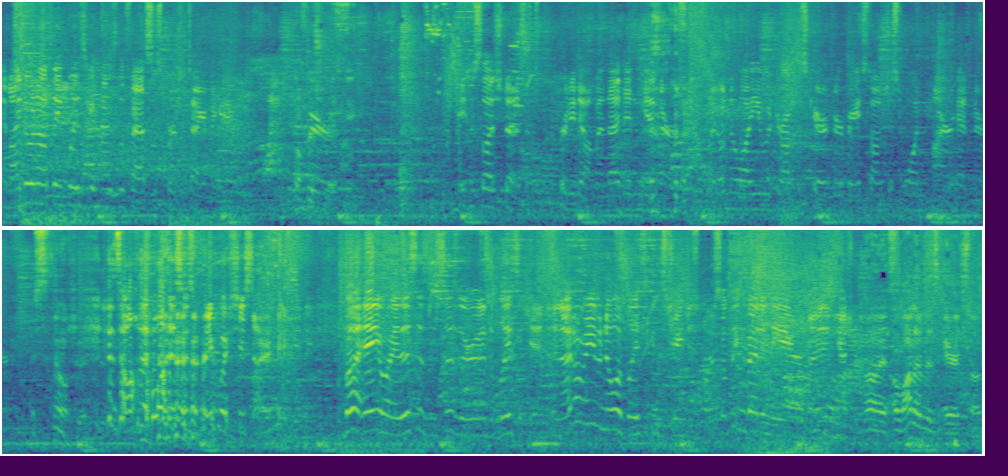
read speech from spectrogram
And I do not think Blaziken has the fastest first attack in the game. Very risky. Aegislash does. Pretty dumb, and that didn't get nerfed. I don't know why you would drop this character based on just one Iron Head nerf. no shit. That's all it was, was pretty much just Iron Head getting. But anyway, this is a Scizor and a Blaziken, and I don't even know what Blaziken's changes were. Something bad in the air, but I didn't catch it. Uh, a lot of his air stuff.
